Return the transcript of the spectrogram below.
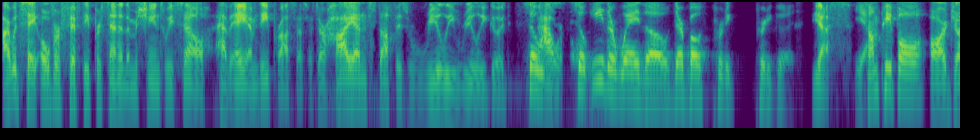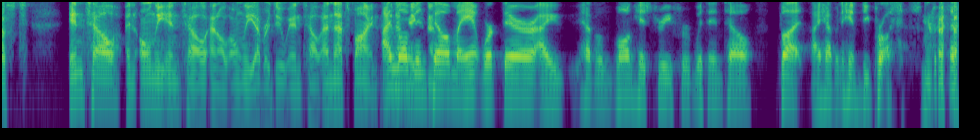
I would say over fifty percent of the machines we sell have AMD processors. Their high end stuff is really, really good. So, powerful. so either way, though, they're both pretty pretty good. Yes. Yeah. Some people are just Intel and only Intel, and I'll only ever do Intel, and that's fine. I love Intel. Sense. My aunt worked there. I have a long history for with Intel, but I have an AMD processor.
